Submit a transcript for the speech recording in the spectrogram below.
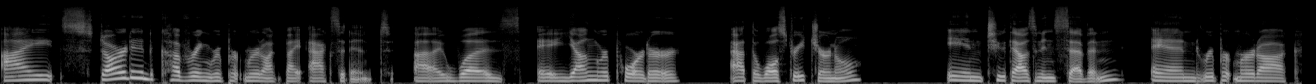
I started covering Rupert Murdoch by accident. I was a young reporter at the Wall Street Journal in 2007, and Rupert Murdoch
